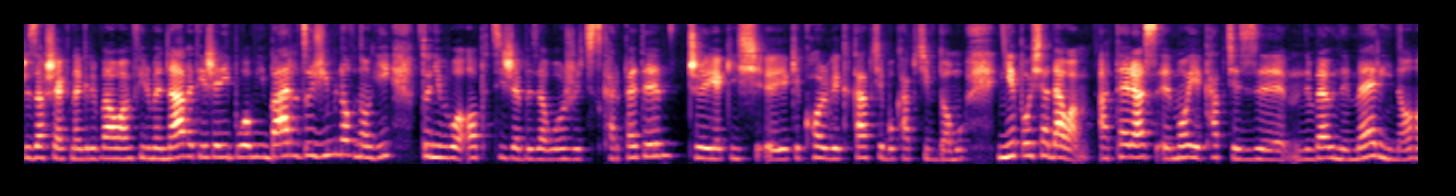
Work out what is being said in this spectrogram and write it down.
że zawsze jak nagrywałam filmy, nawet jeżeli było mi bardzo zimno w nogi, to nie było opcji, żeby założyć skarpety czy jakieś y, jakiekolwiek kapcie, bo kapci w domu nie posiadałam. A teraz y, moje kapcie z mm, wełny merino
